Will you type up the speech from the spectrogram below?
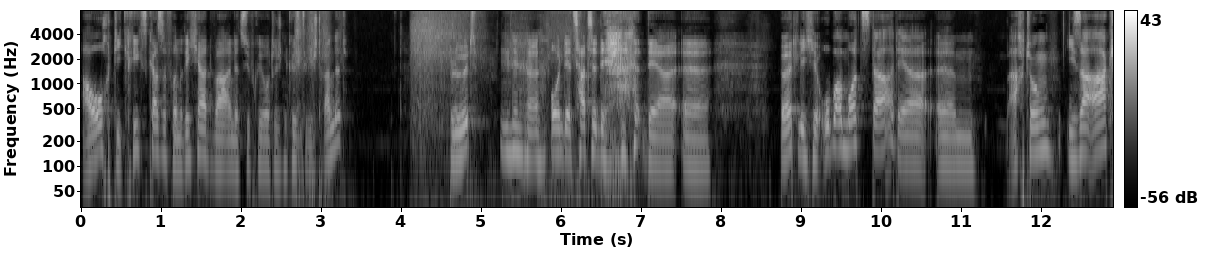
auch die Kriegskasse von Richard war an der zypriotischen Küste gestrandet. Blöd. Und jetzt hatte der, der äh, örtliche Obermotz da, der, ähm, Achtung, Isaak,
